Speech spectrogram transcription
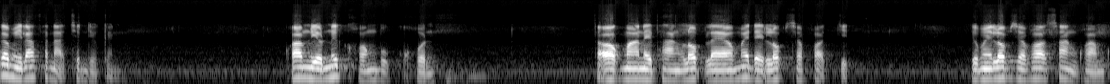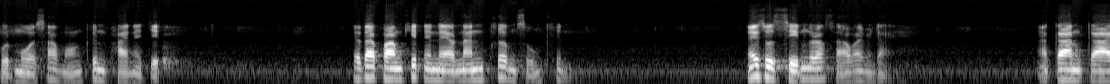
ก็มีลักษณะเช่นเดียวกัน ความเหนียวนึกของบุคคล ถ้าออกมาในทางลบแล้วไม่ได้ลบเฉพาะจิต คือไม่ลบเฉพาะสร้างความขุดมัวเศร้าหมองขึ้นภายในจิต แต่ถ้าความคิดในแนวนั้นเพิ่มสูงขึ้น ในสุดศีลก็รักษาไว้ไม่ได้ อาการกาย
